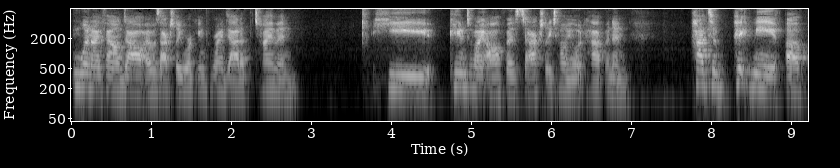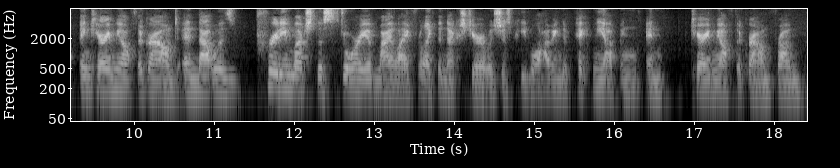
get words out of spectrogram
when I found out I was actually working for my dad at the time, and he came to my office to actually tell me what happened. And had to pick me up and carry me off the ground. And that was pretty much the story of my life for like the next year. It was just people having to pick me up and, and carry me off the ground from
